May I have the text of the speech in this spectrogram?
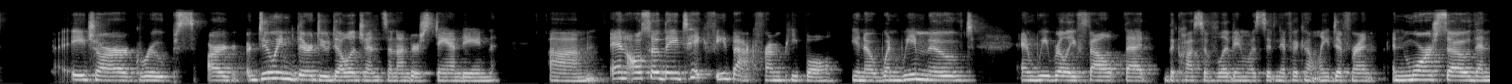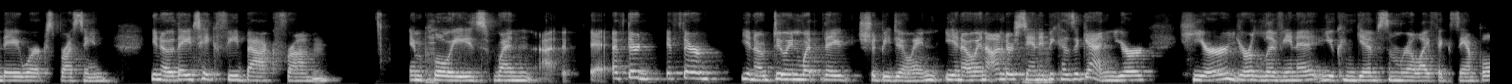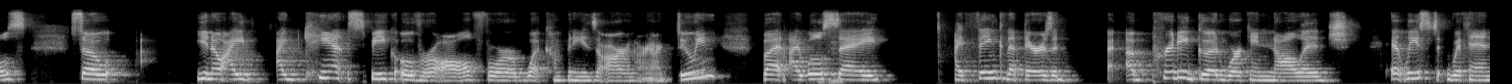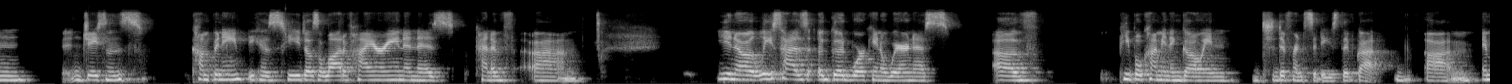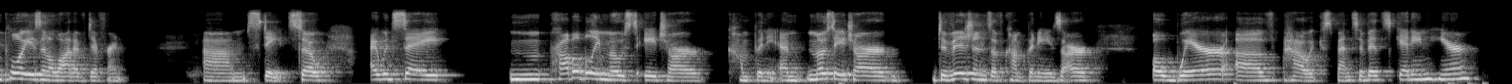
HR groups are doing their due diligence and understanding. Um, and also, they take feedback from people. You know, when we moved and we really felt that the cost of living was significantly different and more so than they were expressing, you know, they take feedback from employees when if they're if they're you know doing what they should be doing you know and understanding mm-hmm. because again you're here you're living it you can give some real life examples so, you know, I I can't speak overall for what companies are and are not doing, but I will mm-hmm. say I think that there is a a pretty good working knowledge, at least within Jason's company, because he does a lot of hiring and is kind of, um, you know, at least has a good working awareness of people coming and going to different cities. They've got um, employees in a lot of different um, states. So I would say m- probably most HR company and most HR divisions of companies are aware of how expensive it's getting here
